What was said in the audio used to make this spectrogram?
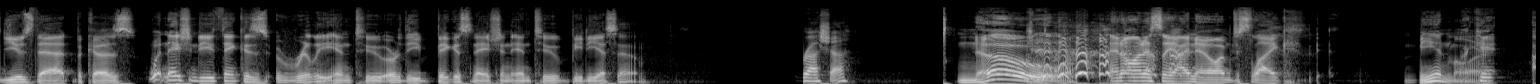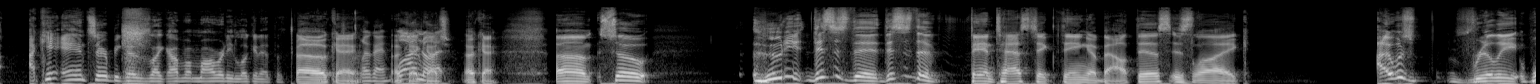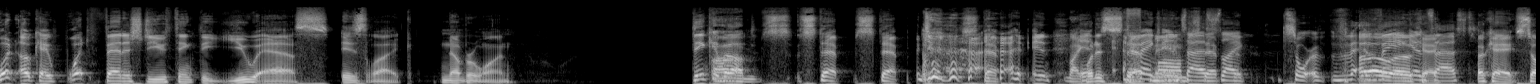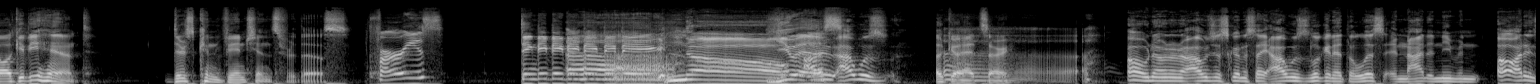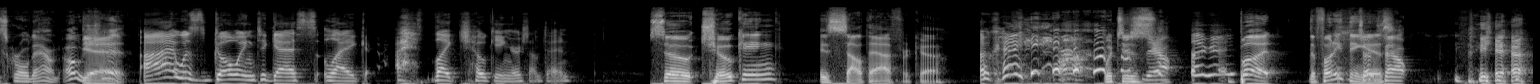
use that because what nation do you think is really into, or the biggest nation into BDSM? Russia. No. and honestly, I know I'm just like Myanmar. Can't I, I can't answer because like I'm, I'm already looking at the. Oh, okay. Okay. Well, I'm not. gotcha. Okay. Um, so who do you this is the this is the fantastic thing about this is like I was really what okay, what fetish do you think the US is like number 1? Think about um, um, s- step, step, step. In, Like, in- What is fake stepmom? incest? Step- like sort of va- Oh, vague okay. incest. Okay, so I'll give you a hint. There's conventions for this. Furries. Ding ding ding ding ding ding uh. ding. No, US. I, I was. Oh, go ahead. Uh. Sorry. Oh no, no, no! I was just gonna say I was looking at the list and I didn't even. Oh, I didn't scroll down. Oh Yeah. shit! I was going to guess like like choking or something. So choking is South Africa, Okay. which is Yeah. okay. But the funny thing Choked is, out. yeah,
